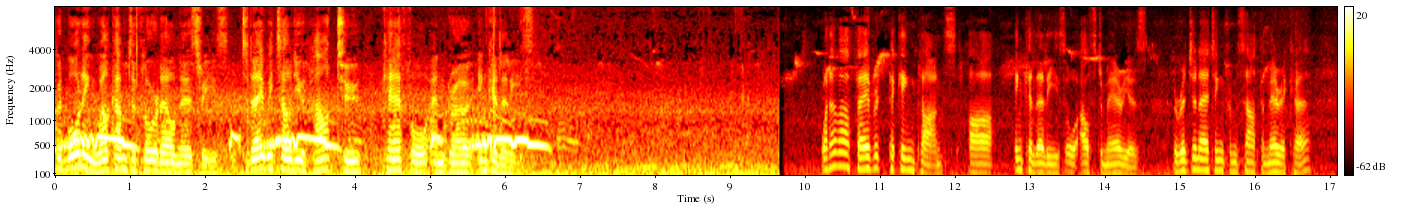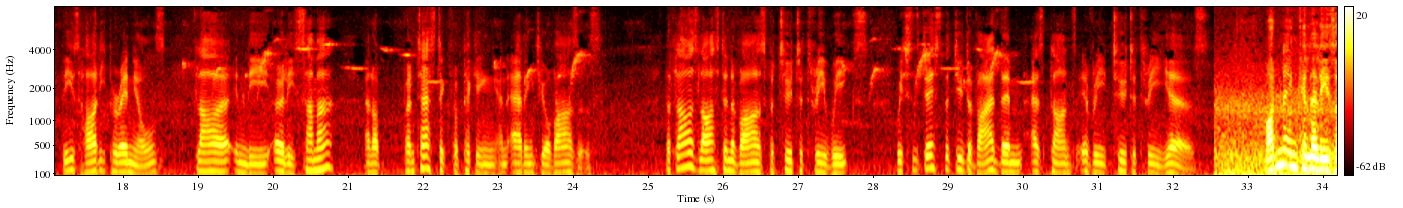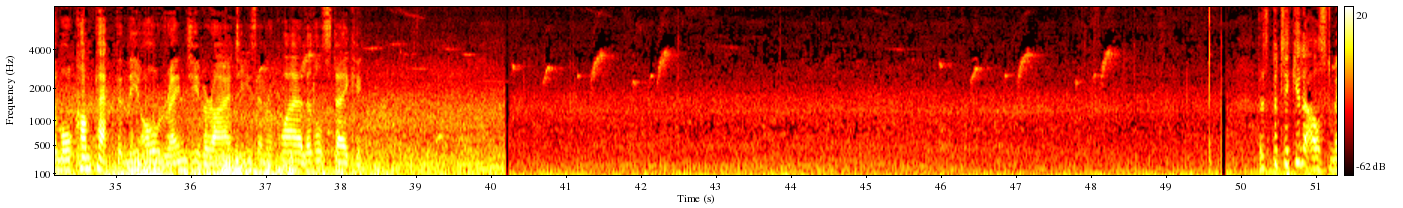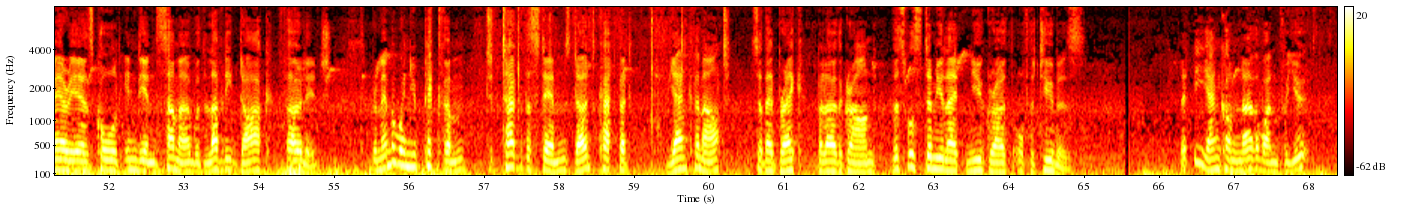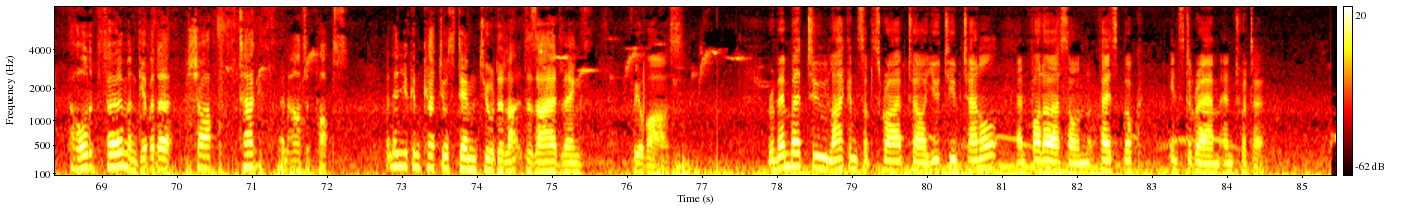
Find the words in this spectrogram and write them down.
Good morning, welcome to Floridale Nurseries. Today we tell you how to care for and grow Inca lilies. One of our favourite picking plants are Inca lilies or alstroemerias. Originating from South America, these hardy perennials flower in the early summer and are fantastic for picking and adding to your vases. The flowers last in a vase for two to three weeks which suggests that you divide them as plants every two to three years. Modern Inca lilies are more compact than the old rangy varieties and require little staking. This particular alstroemeria is called Indian Summer with lovely dark foliage. Remember when you pick them to tug the stems, don't cut but yank them out so they break below the ground. This will stimulate new growth off the tubers. Let me yank on another one for you. Hold it firm and give it a sharp tug and out it pops. And then you can cut your stem to your de desired length for your vase. Remember to like and subscribe to our YouTube channel and follow us on Facebook, Instagram and Twitter.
